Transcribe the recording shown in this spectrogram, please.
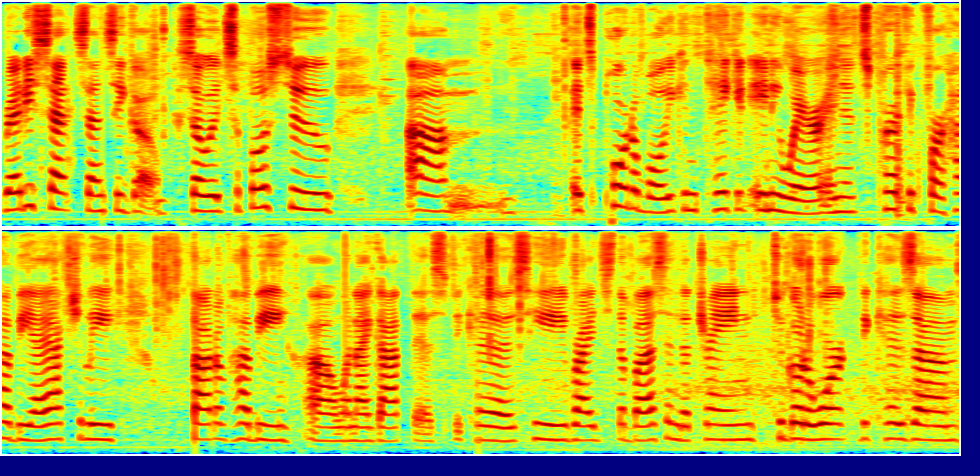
Ready Set Scentsy Go. So it's supposed to, um, it's portable. You can take it anywhere and it's perfect for hubby. I actually thought of hubby uh, when I got this because he rides the bus and the train to go to work because um,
